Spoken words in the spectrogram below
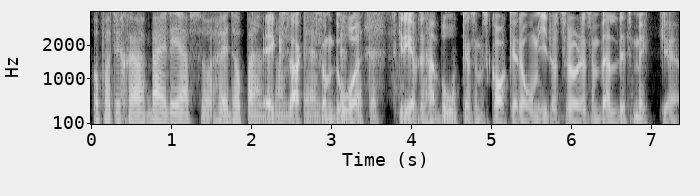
Och Patrik Sjöberg, det är alltså höjdhopparen Exakt, som, som då utsattes. skrev den här boken som skakade om idrottsrörelsen väldigt mycket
